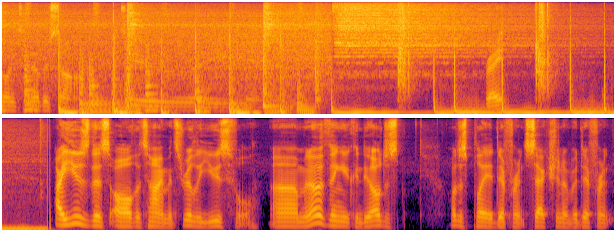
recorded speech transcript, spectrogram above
going to another song. Right? I use this all the time. It's really useful. Um, another thing you can do, I'll just I'll just play a different section of a different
